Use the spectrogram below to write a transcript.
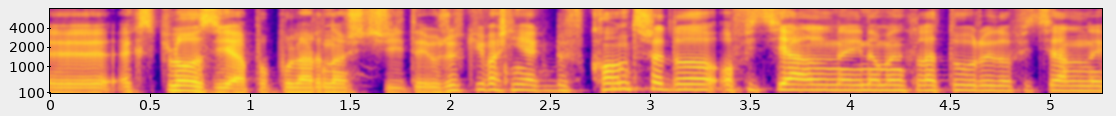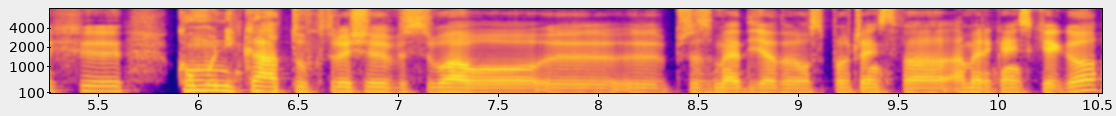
Y, eksplozja popularności tej używki właśnie jakby w kontrze do oficjalnej nomenklatury, do oficjalnych komunikatów, które się wysyłało przez media do społeczeństwa amerykańskiego.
